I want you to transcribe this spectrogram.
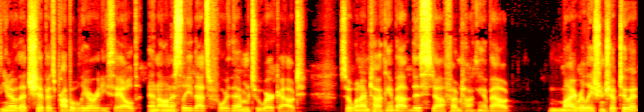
you know that ship has probably already sailed. And honestly that's for them to work out. So when i'm talking about this stuff i'm talking about my relationship to it.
